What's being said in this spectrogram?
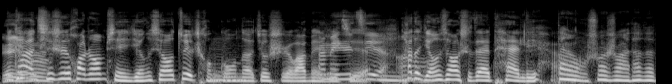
你看，其实实化妆品营销最成功的就是完美日记，日记，嗯它的营销实在太厉害了。但是我说实话，它的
